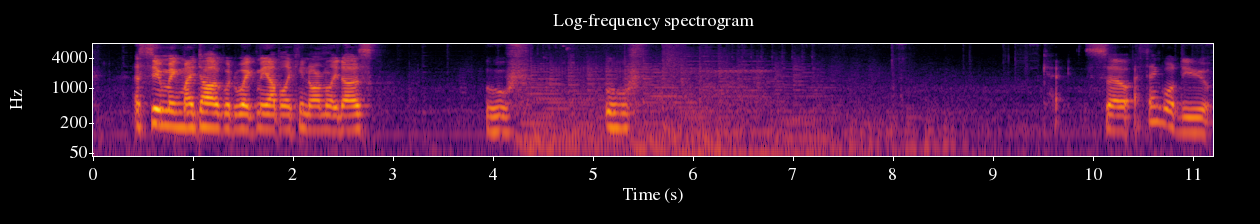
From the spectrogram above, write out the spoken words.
Assuming my dog would wake me up like he normally does. Oof. Oof. So I think we'll do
